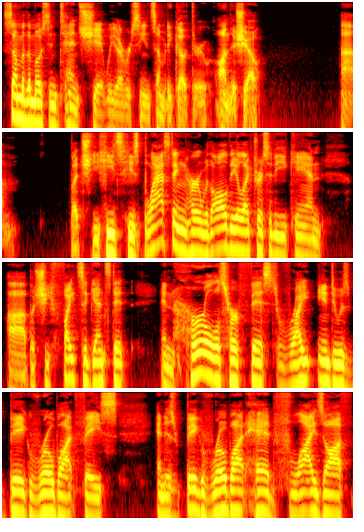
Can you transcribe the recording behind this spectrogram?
some of the most intense shit we've ever seen somebody go through on the show. Um but she he's he's blasting her with all the electricity he can, uh, but she fights against it and hurls her fist right into his big robot face, and his big robot head flies off,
